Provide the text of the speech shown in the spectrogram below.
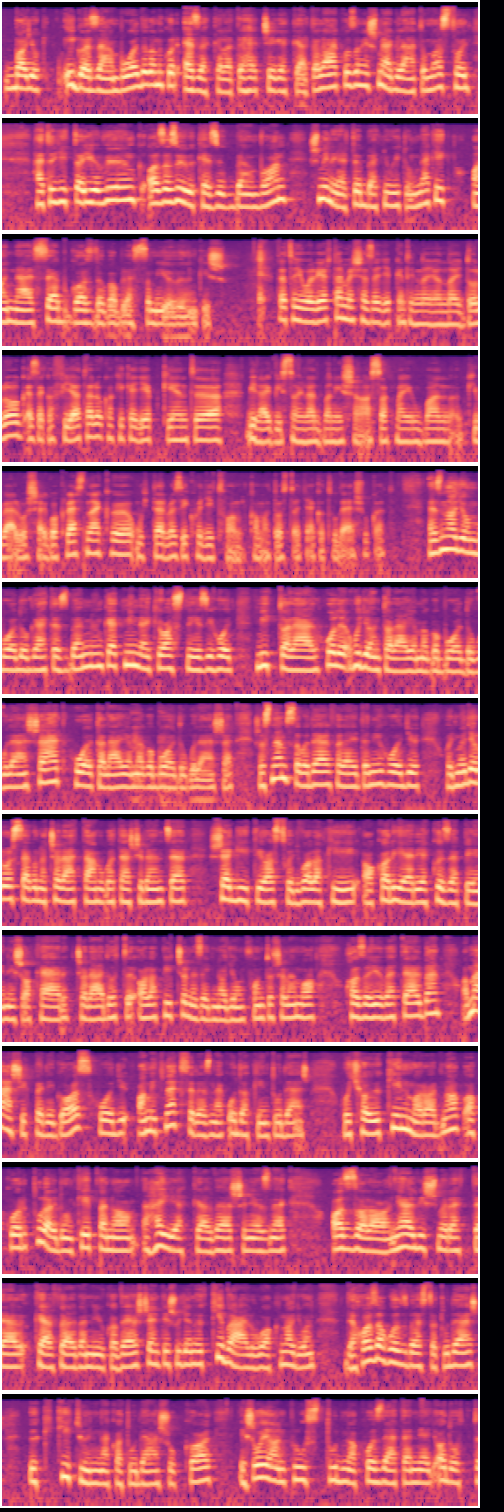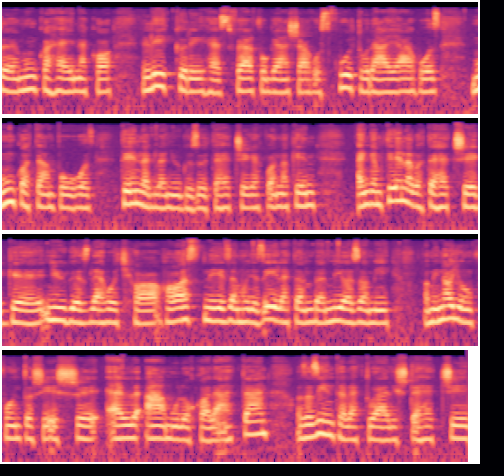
vagyok igazán boldog, amikor ezekkel a tehetségekkel találkozom, és meglátom azt, hogy hát, hogy itt a jövőnk az az ő kezükben van, és minél többet nyújtunk nekik, annál szebb, gazdagabb lesz a mi jövőnk is. Tehát, ha jól értem, és ez egyébként egy nagyon nagy dolog, ezek a fiatalok, akik egyébként világviszonylatban is a szakmájukban kiválóságok lesznek, úgy tervezik, hogy itthon kamatoztatják a tudásukat. Ez nagyon boldogá tesz bennünket, mindenki azt nézi, hogy mit talál, hol, hogyan találja meg a boldogulását, hol találja meg a boldogulását. És azt nem szabad elfelejteni, hogy, hogy Magyarországon a családtámogatási rendszer segíti azt, hogy valaki a karrierje közepén is akár családot alapítson, ez egy nagyon fontos elem a hazajövetel hitelben, a másik pedig az, hogy amit megszereznek odakint tudást, hogyha ők kint maradnak, akkor tulajdonképpen a helyiekkel versenyeznek, azzal a nyelvismerettel kell felvenniük a versenyt, és ugyan ők kiválóak nagyon, de hazahozva ezt a tudást, ők kitűnnek a tudásukkal, és olyan plusz tudnak hozzátenni egy adott munkahelynek a légköréhez, felfogásához, kultúrájához, munkatempóhoz, tényleg lenyűgöző tehetségek vannak. Én engem tényleg a tehetség nyűgöz le, hogyha ha azt nézem, hogy az életemben mi az, ami, ami nagyon fontos, és elámulok a látán, az az intellektuális tehetség,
